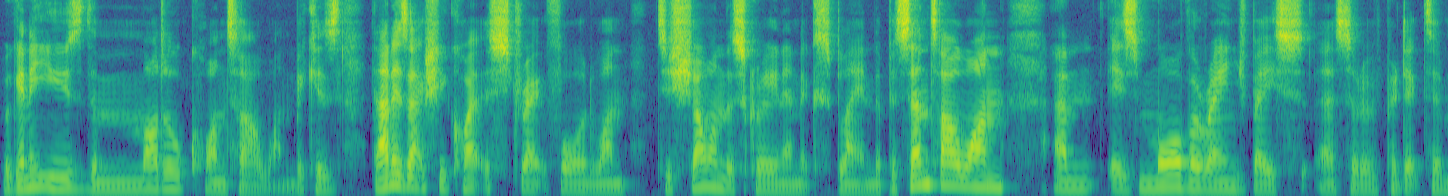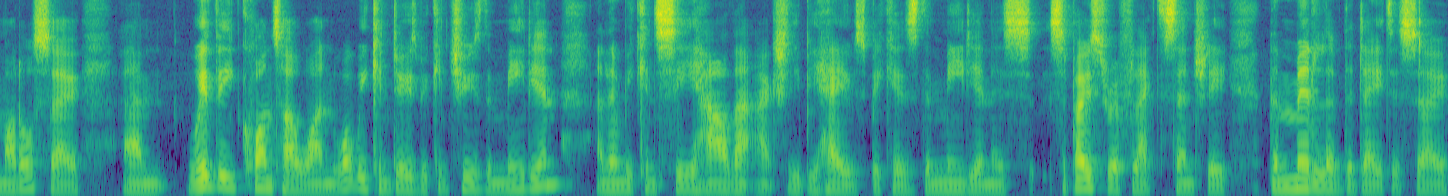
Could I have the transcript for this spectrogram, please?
We're going to use the model quantile one because that is actually quite a straightforward one to show on the screen and explain. The percentile one um, is more of a range-based uh, sort of predictive model. So um, with the quantile one, what we can do is we can choose the median and then we can see how that actually behaves because the median is supposed to reflect essentially the middle of the data. So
